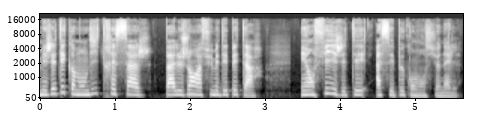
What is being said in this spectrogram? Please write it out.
Mais j'étais, comme on dit, très sage, pas le genre à fumer des pétards. Et en fille, j'étais assez peu conventionnelle.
